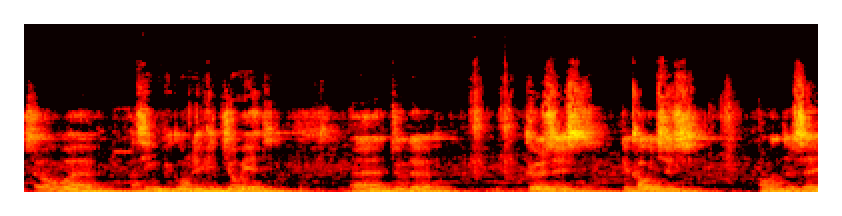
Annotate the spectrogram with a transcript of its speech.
So uh, I think we're going to enjoy it. Uh, to the coaches, the coaches, I want to say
